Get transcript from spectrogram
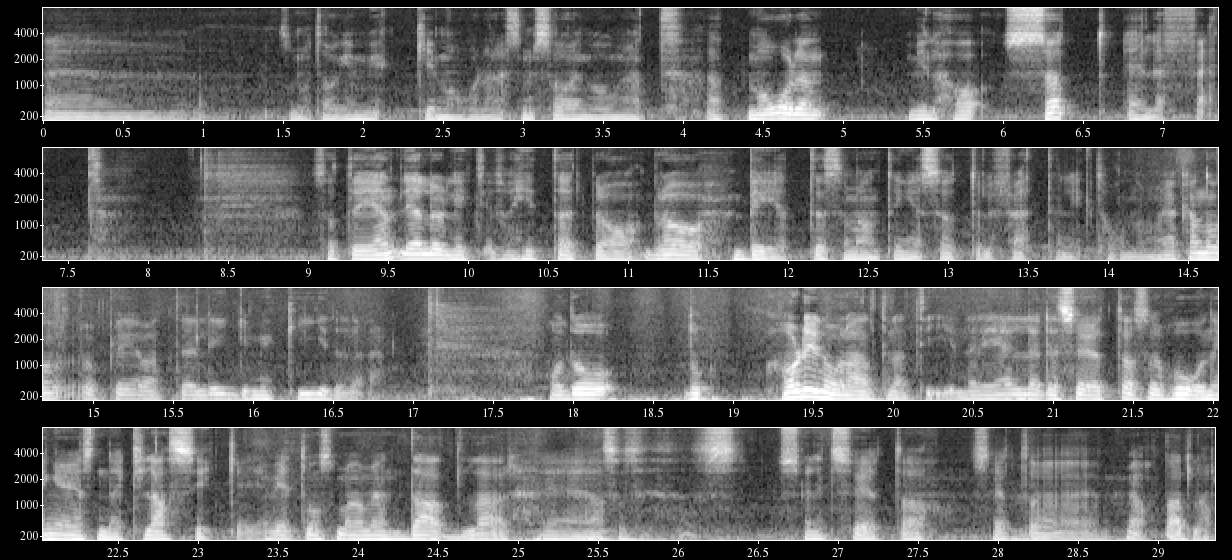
eh, som har tagit mycket målar som sa en gång att, att målen vill ha sött eller fett. Så att det gäller att liksom hitta ett bra, bra bete som antingen är sött eller fett enligt honom. Och jag kan nog uppleva att det ligger mycket i det där. Och då, då har du ju några alternativ. När det gäller det söta så honung är en sån där klassiker. Jag vet de som har använt dadlar. Eh, alltså väldigt söta, söta eh, ja, dadlar.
